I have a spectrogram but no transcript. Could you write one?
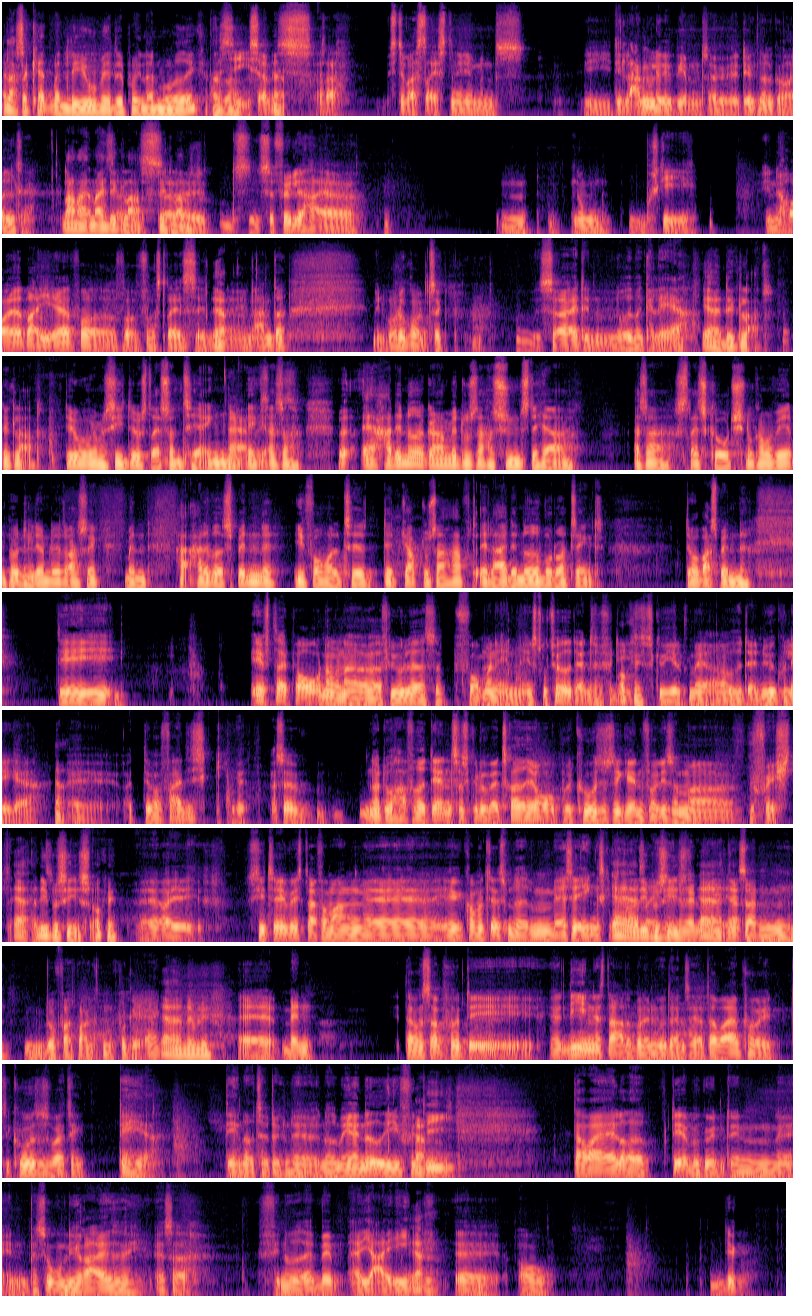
eller så kan man leve med det på en eller anden måde, ikke? Altså, Præcis, og hvis, ja. altså, hvis det var stressende, jamen, i det lange løb, jamen, så er det jo ikke noget, du kan holde til. Nej, nej, nej, det er så, klart. Det er klart. Så, selvfølgelig har jeg nogle, måske en højere barriere for, for, for stress end, ja. end andre. Men hvor grund, så, så er det noget, man kan lære. Ja, det er klart. Det er klart. Det er jo, hvad man siger, det er jo stresshåndteringen. Ja, ikke? Altså, har det noget at gøre med, at du så har synes det her, altså stresscoach, nu kommer vi ind på mm. det lige om lidt også, ikke? men har, har det været spændende i forhold til det job, du så har haft, eller er det noget, hvor du har tænkt, det var bare spændende? Det, efter et par år, når man har været flyveleder, så får man en instruktøruddannelse, fordi okay. så skal vi hjælpe med at uddanne nye kollegaer. Ja. Øh, og det var faktisk... Øh, og så, når du har fået den, så skal du være tredje år på et kursus igen, for ligesom at refresh Ja, lige præcis. Okay. Øh, og jeg siger til, hvis der er for mange... Øh, jeg kommer til at smide en masse engelske Ja, ja, lige præcis. Ind, ja, ja, Det er sådan, luftfartsbranchen fungerer, ikke? Ja, nemlig. Øh, men der var så på det, ja, lige inden jeg startede på den uddannelse her, der var jeg på et kursus, hvor jeg tænkte, det her, det er noget til at dykke noget mere ned i, fordi ja. der var jeg allerede der begyndt en, en personlig rejse, altså finde ud af, hvem er jeg egentlig, ja. øh, og jeg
